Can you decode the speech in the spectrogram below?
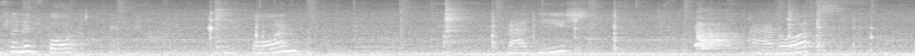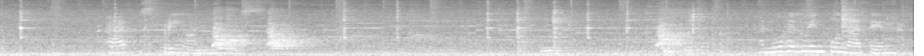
Susunod po, hipon, radish, carrots, at spring onions. Halu-haluin po natin.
